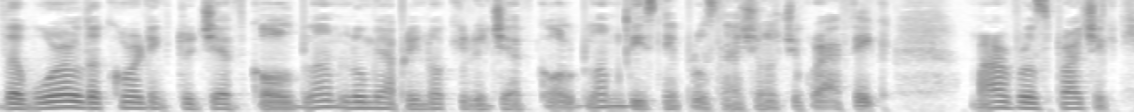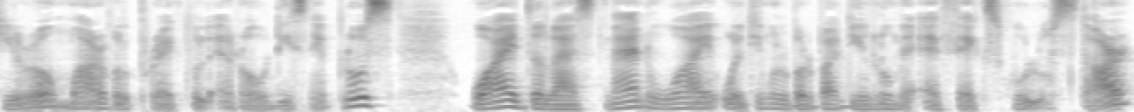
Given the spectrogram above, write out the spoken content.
The World According to Jeff Goldblum, Lumea prin ochii lui Jeff Goldblum, Disney+, Plus, National Geographic, Marvel's Project Hero, Marvel proiectul Arrow, Disney+, Plus, Why The Last Man, Why Ultimul bărbat din lume, FX Hulu Star,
